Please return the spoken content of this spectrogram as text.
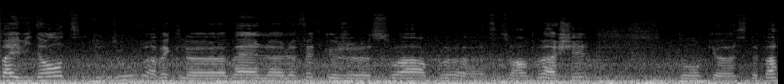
pas évidente du tout avec le, ben, le, fait que je sois un peu, ce soit un peu haché. Donc c'était pas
